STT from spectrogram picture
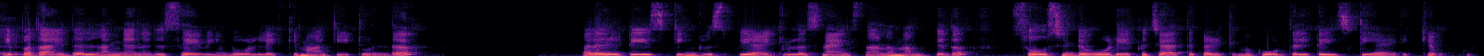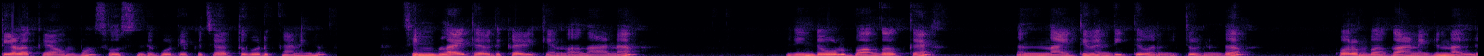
ഇപ്പോൾ അതാ ഇതെല്ലാം ഞാനൊരു സേവിങ് ബോളിലേക്ക് മാറ്റിയിട്ടുണ്ട്. വളരെ ടേസ്റ്റിങ് ക്രിസ്പി ആയിട്ടുള്ള സ്നാക്സാണ്. നമുക്കിത് സോസിന്റെ കൂടെയൊക്കെ ചേർത്ത് കഴിക്കുമ്പോൾ കൂടുതൽ ടേസ്റ്റി ആയിരിക്കും. കുട്ടികളൊക്കെ ആകുമ്പോൾ സോസിന്റെ കൂടെയൊക്കെ ചേർത്ത് കൊടുക്കുകയാണെങ്കിൽ സിമ്പിളായിട്ട് അവർ കഴിക്കുന്നതാണ്. ഇതിന്റെ ഉൾഭാഗമൊക്കെ നന്നായിട്ട് വെന്തിട്ട് വന്നിട്ടുണ്ട്. പുറം ഭാഗമാണെങ്കിൽ നല്ല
